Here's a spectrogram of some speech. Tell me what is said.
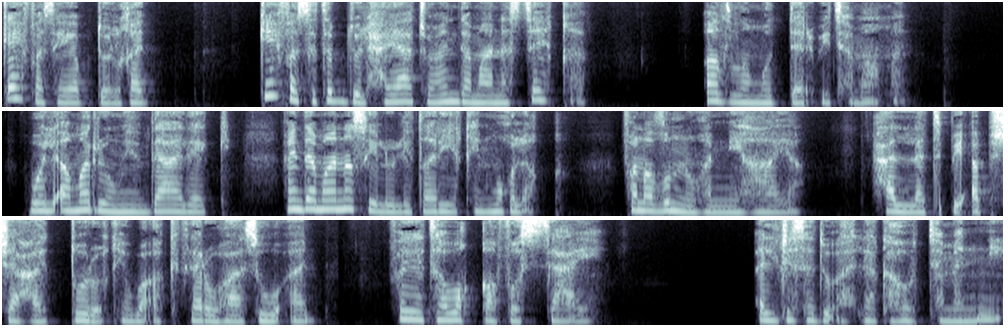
كيف سيبدو الغد؟ كيف ستبدو الحياة عندما نستيقظ؟ أظلم الدرب تماما. والأمر من ذلك عندما نصل لطريق مغلق فنظنها النهاية. حلت بأبشع الطرق وأكثرها سوءا فيتوقف السعي. الجسد أهلكه التمني.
